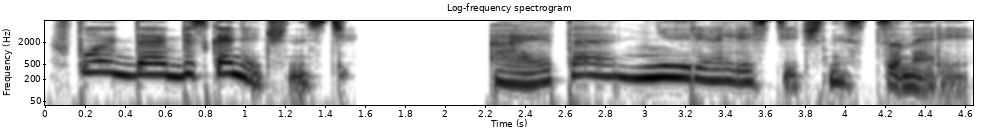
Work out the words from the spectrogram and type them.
вплоть до бесконечности. А это нереалистичный сценарий.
